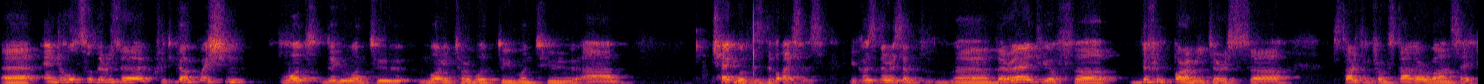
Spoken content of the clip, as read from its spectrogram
Uh, and also there is a critical question, what do you want to monitor? What do you want to um, check with these devices? Because there is a uh, variety of uh, different parameters uh, starting from standard ones like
